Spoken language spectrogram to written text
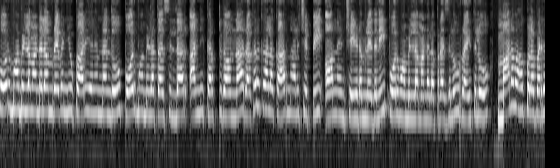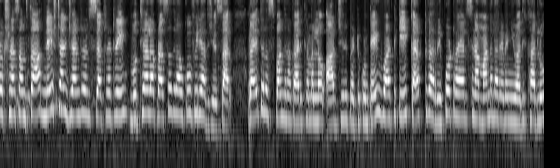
పోరుమామిళ్ళ మండలం రెవెన్యూ కార్యాలయం నందు పోరుమామిళ్ళ తహసీల్దార్ అన్ని కరెక్ట్గా ఉన్నా రకరకాల కారణాలు చెప్పి ఆన్లైన్ చేయడం లేదని పోరుమామిళ్ళ మండల ప్రజలు రైతులు మానవ హక్కుల పరిరక్షణ సంస్థ నేషనల్ జనరల్ సెక్రటరీ ముత్యాల ప్రసాదరావుకు ఫిర్యాదు చేశారు. రైతుల స్పందన కార్యక్రమంలో ఆర్జీలు పెట్టుకుంటే వాటికి కరెక్ట్గా రిపోర్ట్ రాయాల్సిన మండల రెవెన్యూ అధికారులు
